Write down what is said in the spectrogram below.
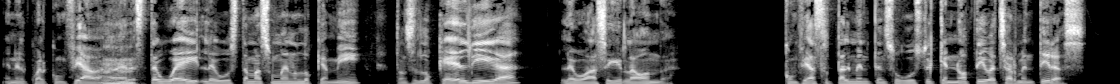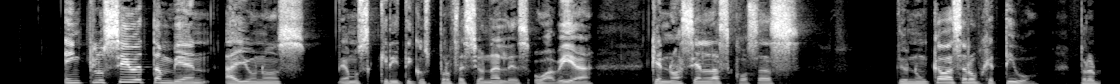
en el cual confiaba. A ver, este güey le gusta más o menos lo que a mí, entonces lo que él diga le voy a seguir la onda. Confías totalmente en su gusto y que no te iba a echar mentiras. E inclusive también hay unos, digamos, críticos profesionales, o había, que no hacían las cosas, tío, nunca va a ser objetivo, pero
